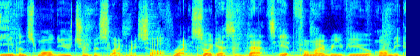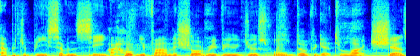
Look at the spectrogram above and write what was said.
even small YouTubers like myself. Right, so I guess that's it for my review on the Aputure B7C. I hope you found this short review useful. Don't forget to like, share and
